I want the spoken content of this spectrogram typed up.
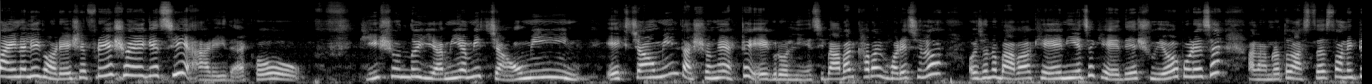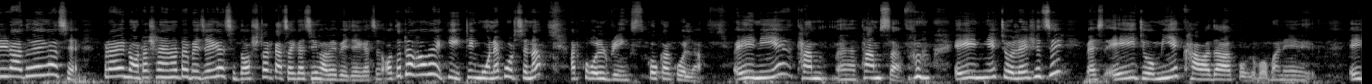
ফাইনালি ঘরে এসে ফ্রেশ হয়ে গেছি, আর এই দেখো কি সুন্দর ইয়ামি আমি চাউমিন। এগ চাউমিন, তার সঙ্গে একটা এগ রোল নিয়েছি। বাবার খাবার ঘরে ছিল, ওই জন্য বাবা খেয়ে নিয়েছে, খেয়ে দিয়ে শুয়েও পড়েছে। আর আমরা তো আস্তে আস্তে অনেকটাই রাত হয়ে গেছে। প্রায় নটা সাড়ে নটা বেজে গেছে, দশটার কাছাকাছি হবে বেজে গেছে। অতটা হবে কি, ঠিক মনে পড়ছে না। আর কোল্ড ড্রিঙ্কস কোকা কোলা এই নিয়ে থাম থামস আপ এই নিয়ে চলে এসেছি। ব্যাস, এই জমিয়ে খাওয়া দাওয়া করব। মানে এই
